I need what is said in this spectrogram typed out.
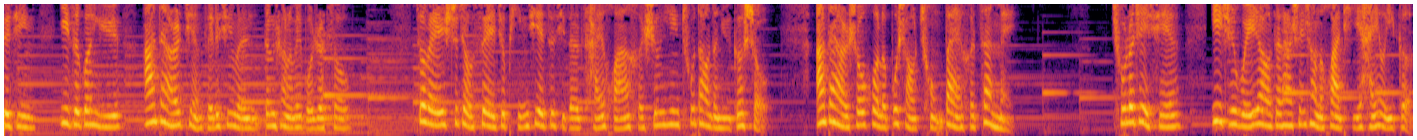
最近，一则关于阿黛尔减肥的新闻登上了微博热搜。作为十九岁就凭借自己的才华和声音出道的女歌手，阿黛尔收获了不少崇拜和赞美。除了这些，一直围绕在她身上的话题还有一个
